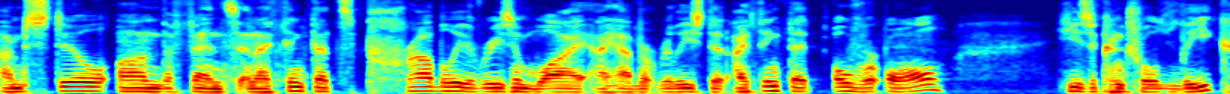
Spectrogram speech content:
I'm still on the fence, and I think that's probably the reason why I haven't released it. I think that overall, he's a controlled leak.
